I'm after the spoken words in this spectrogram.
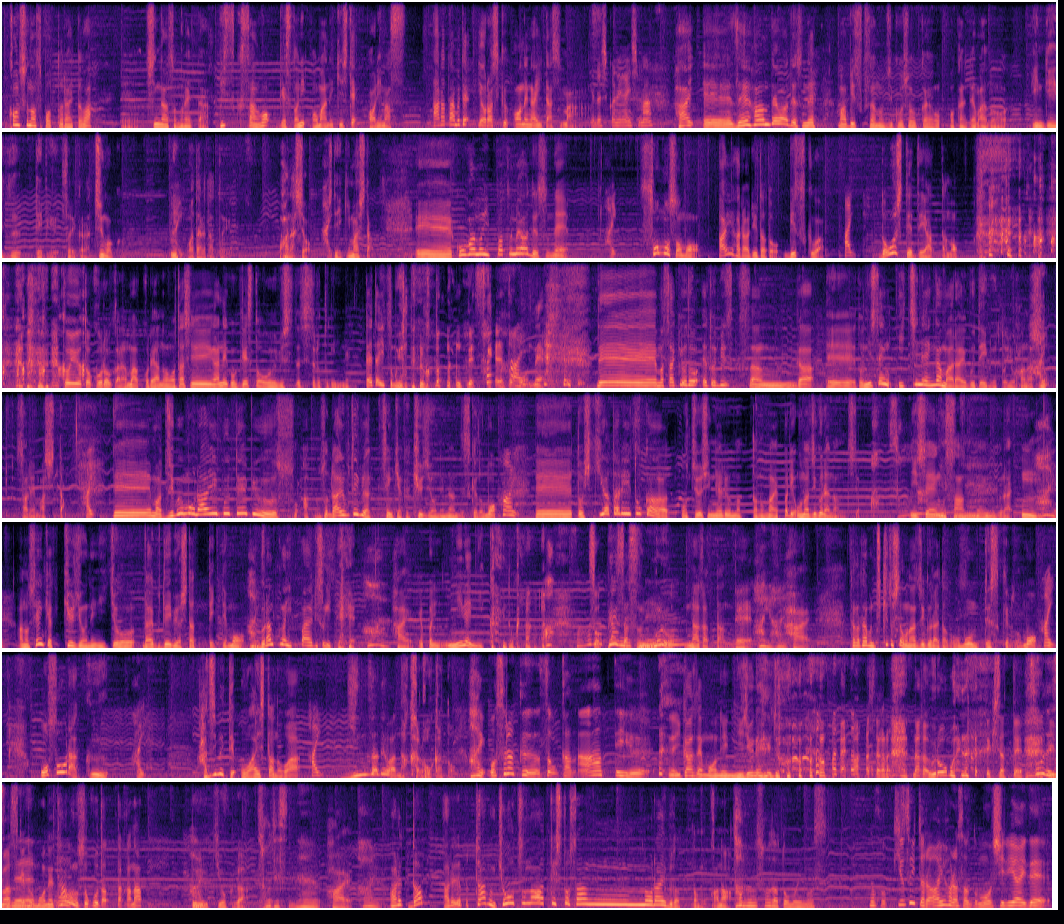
今週のスポットライトは、えーシンガーソングライタービスクさんをゲストにお招きしております。改めてよろしくお願いいたします。よろしくお願いします。はい、えー前半ではですね、まあ、ビスクさんの自己紹介を兼ねて、あの、インディーズデビュー、それから中国に渡れたというお話をしていきました。えー後半の一発目はですね、はい。そもそも相原龍太とビスクははい。どうして出会ったの？というところから、まあこれあの私がね、こうゲストをお呼びするときにね、大体いつも言ってることなんですけれどもね。で、まあ先ほど、えっと、ビスクさんが、えっと、2001年がまあライブデビューというお話をはいされました。はい。で、まあ自分もライブデビュー、そあ、そうライブデビューは1994年なんですけども、はい。えっと、弾き語りとかを中心にやるようになったのが、やっぱり同じぐらいなんですよ。あ、そうなんですね。2003年ぐらい。うん。はい。あの1994年に一応ライブデビューをしたって言っても、はいブランクがいっぱいありすぎて、はい。はい、やっぱり2年に1回とか、あ、そうね。そうペースはすんごいなかったんで、はいはい。はい、だから多分時期としては同じぐらいだと思うんですけれども、はい。おそらくはい。初めてお会いしたのははい。銀座ではなかろうかと。はい。おそらくそうかなっていう。ねいかんせんもうね20年以上前の話だから なんかうろ覚えになってきちゃっていますけどもね多分そこだったかなという記憶が、そうですね。はい、はい。あれだあれやっぱ多分共通のアーティストさんのライブだったのかな？多分そうだと思います。なんか気づいたら相原さんともう知り合いで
